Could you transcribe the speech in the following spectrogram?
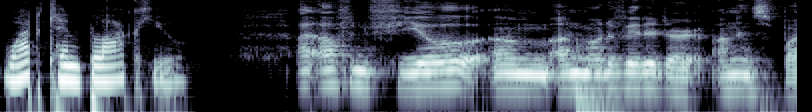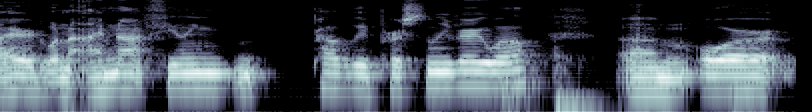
what can block you? I often feel um, unmotivated or uninspired when I'm not feeling probably personally very well. Um, or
